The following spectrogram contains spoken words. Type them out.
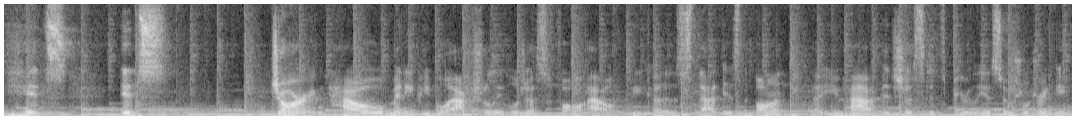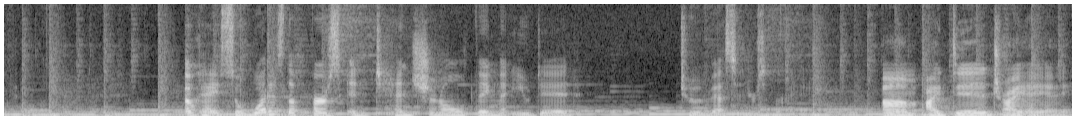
it's it's jarring how many people actually will just fall out because that is the bond that you have. It's just, it's purely a social drinking thing. Okay, so what is the first intentional thing that you did to invest in your sobriety? Um, I did try AA,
